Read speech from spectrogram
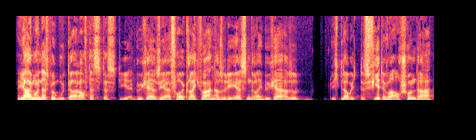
Ja, ich meine, das beruht darauf, dass, dass die Bücher sehr erfolgreich waren. Also die ersten drei Bücher, also ich glaube, das vierte war auch schon da.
